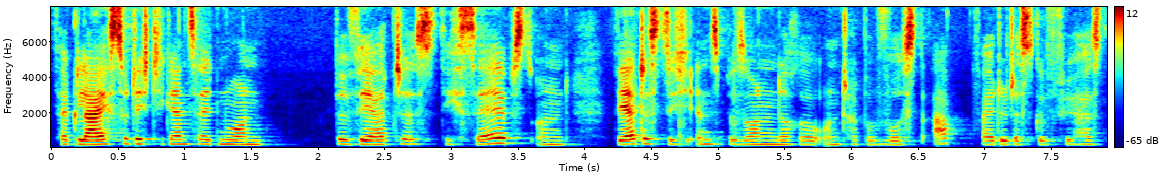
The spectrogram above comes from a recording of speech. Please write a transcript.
vergleichst du dich die ganze Zeit nur und bewertest dich selbst. Und wertest dich insbesondere unterbewusst ab, weil du das Gefühl hast,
